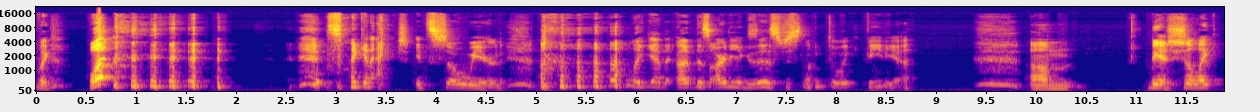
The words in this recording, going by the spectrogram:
Like what? it's like an act. It's so weird. like yeah, th- uh, this already exists. Just link to Wikipedia. Um, but yeah, so like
